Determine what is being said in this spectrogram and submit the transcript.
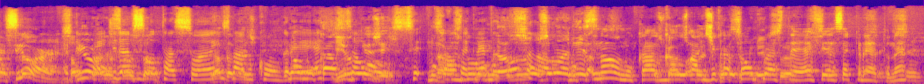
Mas é pior, é pior. piora a Depende das votações lá no Exatamente. Congresso, Não, no caso- o são, que a gente- no são caso do- secretas no caso ou dos não. no caso, No caso, do- a a indicação do para o? STF é secreta, né? sim.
